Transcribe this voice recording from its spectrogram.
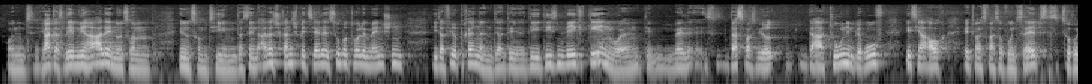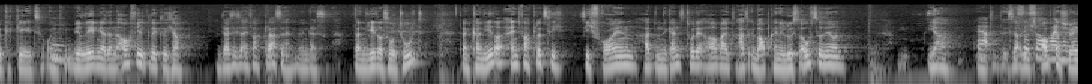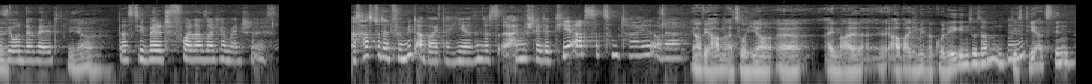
Und ja, das leben wir alle in unserem, in unserem Team. Das sind alles ganz spezielle, super tolle Menschen, die dafür brennen, die, die diesen Weg gehen wollen. Die, weil das, was wir da tun im Beruf, ist ja auch etwas, was auf uns selbst zurückgeht. Und mhm. wir leben ja dann auch viel glücklicher. Das ist einfach klasse, wenn das dann jeder so tut. Dann kann jeder einfach plötzlich sich freuen, hat eine ganz tolle Arbeit, hat überhaupt keine Lust aufzuhören. Ja, ja das ist, das ist auch, auch meine Vision der Welt. Ja. Dass die Welt voller solcher Menschen ist. Was hast du denn für Mitarbeiter hier? Sind das äh, angestellte Tierärzte zum Teil oder? Ja, wir haben also hier äh, einmal äh, arbeite ich mit einer Kollegin zusammen, mhm. die ist mhm. Tierärztin.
